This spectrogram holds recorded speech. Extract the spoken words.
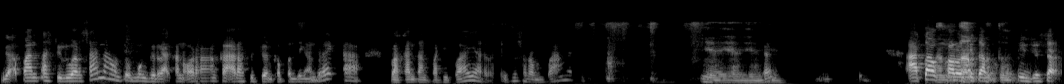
nggak pantas di luar sana untuk menggerakkan orang ke arah tujuan kepentingan mereka, bahkan tanpa dibayar. Itu serem banget. Iya iya iya. Kan? iya. Atau kalau Mantap, kita betul. tinjau secara,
